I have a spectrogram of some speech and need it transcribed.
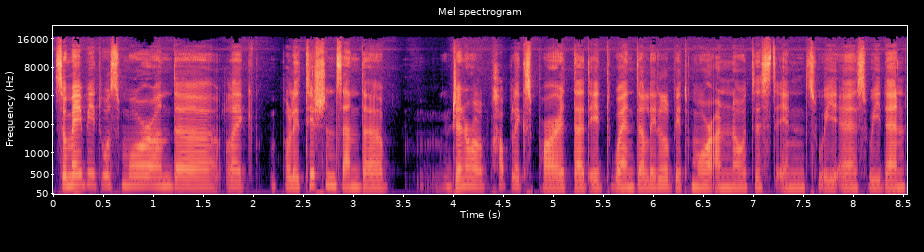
so maybe it was more on the like politicians and the general public's part that it went a little bit more unnoticed in Swe uh, Sweden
